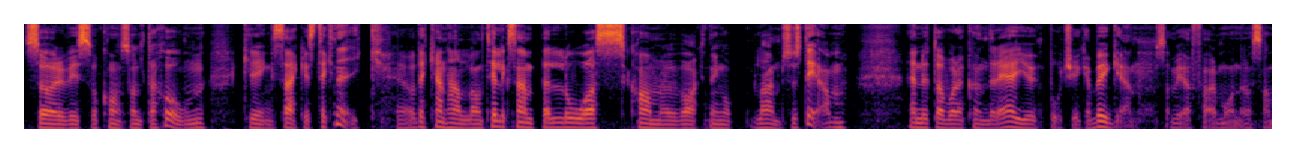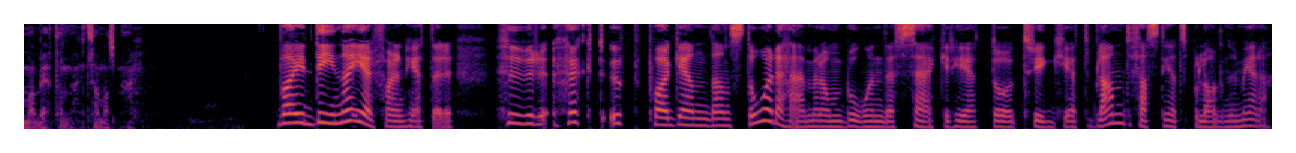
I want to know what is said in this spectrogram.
service och konsultation kring säkerhetsteknik. Och det kan handla om till exempel lås, kameraövervakning och larmsystem. En av våra kunder är ju Botkyrka Byggen som vi har förmånen att samarbeta med tillsammans med. Vad är dina erfarenheter? Hur högt upp på agendan står det här med de boendes säkerhet och trygghet bland fastighetsbolag numera?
